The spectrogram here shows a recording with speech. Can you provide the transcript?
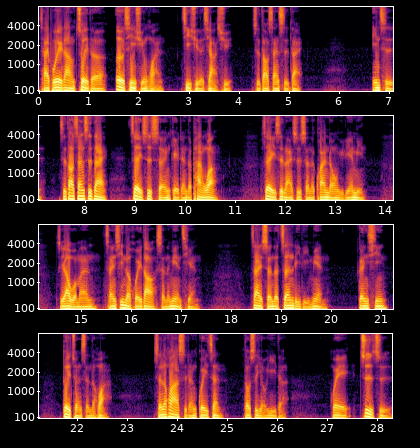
才不会让罪的恶性循环继续的下去，直到三四代。因此，直到三四代，这也是神给人的盼望，这也是来自神的宽容与怜悯。只要我们诚心的回到神的面前，在神的真理里面更新，对准神的话，神的话使人归正，都是有益的。会制止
